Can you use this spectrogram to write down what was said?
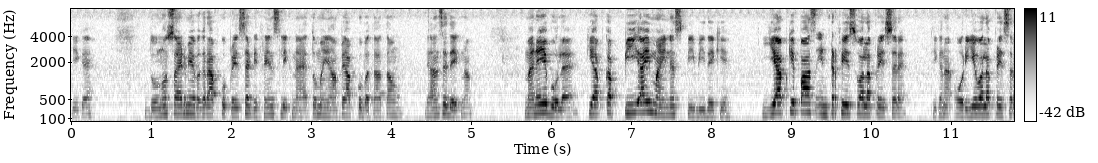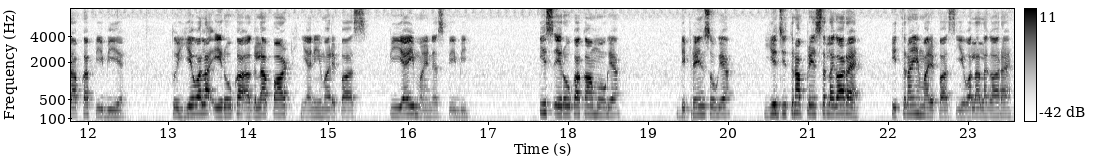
ठीक है? दोनों साइड में अगर आपको प्रेशर डिफरेंस लिखना है तो मैं यहाँ पे आपको बताता हूँ। ध्यान से देखना। मैंने ये बोला है कि आपका P I minus P B देखिए। ये आपके पास इंटरफेस वाला प्रेशर है, ठीक है ना? और ये वाला प्रेशर आपका पी बी है। तो ये वाला एरो का अगला पार्ट यानी हमारे पास P I minus P B इस एरो का काम हो गया। डिफरेंस हो गया। ये जितना प्रेशर लगा रहा है, इतना ही हमारे पास ये वाला लगा रहा है।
